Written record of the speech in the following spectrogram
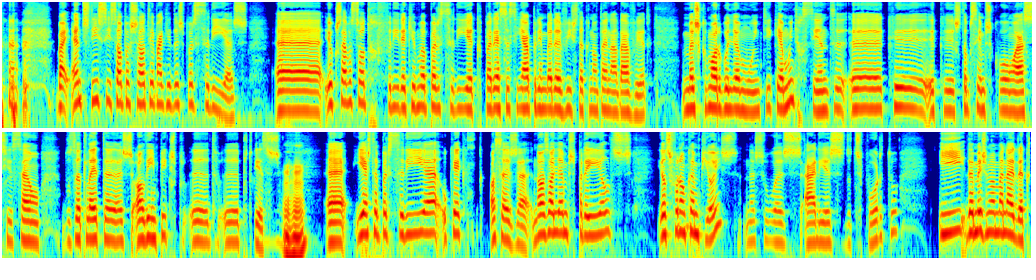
Bem, antes disso, e só para fechar o tema aqui das parcerias, uh, eu gostava só de referir aqui uma parceria que parece assim à primeira vista que não tem nada a ver, mas que me orgulha muito e que é muito recente, uh, que, que, estabelecemos com a Associação dos Atletas Olímpicos Portugueses. Uhum. e esta parceria, o que é que, ou seja, nós olhamos para eles eles foram campeões nas suas áreas de desporto e, da mesma maneira que,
